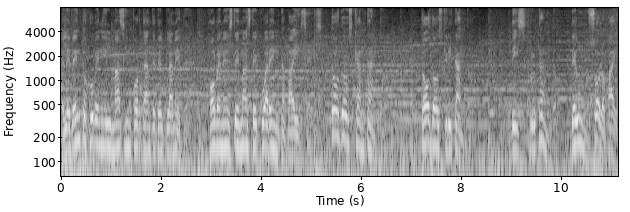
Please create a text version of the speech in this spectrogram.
El evento juvenil más importante del planeta. Jóvenes de más de 40 países, todos cantando todos gritando, disfrutando de un solo país,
